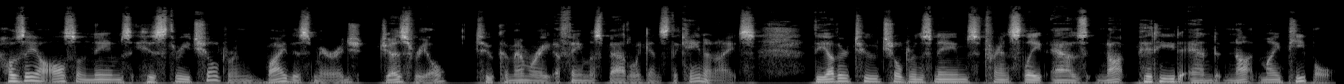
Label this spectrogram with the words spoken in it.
Hosea also names his three children by this marriage, Jezreel, to commemorate a famous battle against the Canaanites. The other two children's names translate as not pitied and not my people,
